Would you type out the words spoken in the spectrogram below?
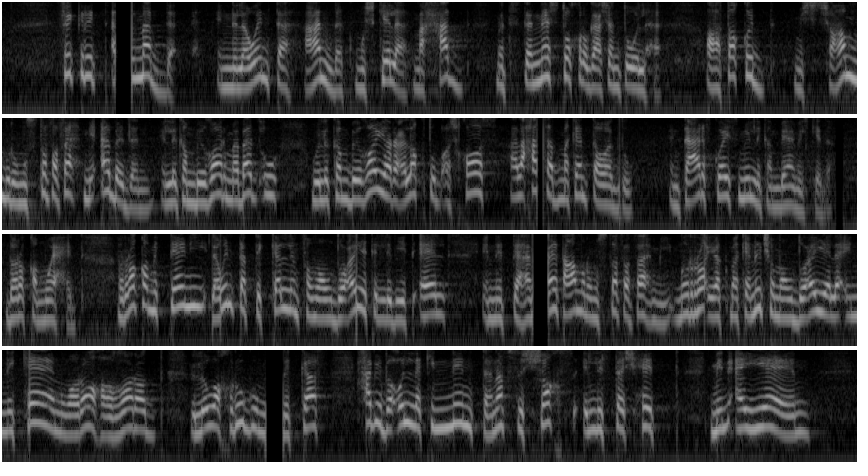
فكرة المبدأ إن لو أنت عندك مشكلة مع حد ما تستناش تخرج عشان تقولها. أعتقد مش عمرو مصطفى فهمي ابدا اللي كان بيغير مبادئه واللي كان بيغير علاقته بأشخاص على حسب مكان تواجده. أنت عارف كويس مين اللي كان بيعمل كده. ده رقم واحد. الرقم الثاني لو انت بتتكلم في موضوعية اللي بيتقال إن اتهامات عمرو مصطفى فهمي من رأيك ما كانتش موضوعية لأن كان وراها غرض اللي هو خروجه من الكاف حابب أقول لك إن أنت نفس الشخص اللي استشهدت من أيام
